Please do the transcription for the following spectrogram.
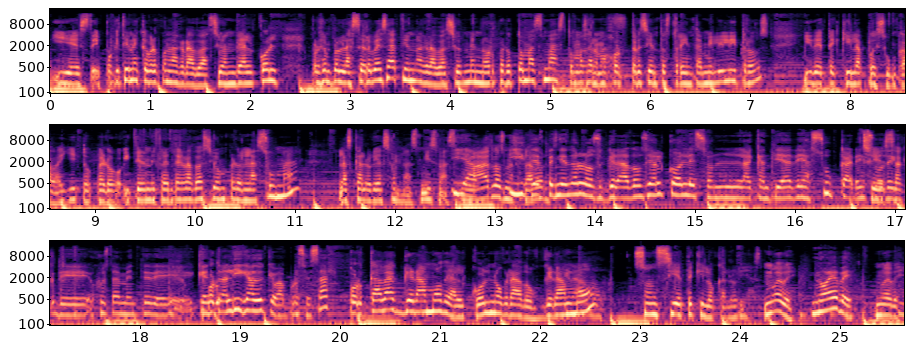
y este, porque tiene que ver con la graduación de alcohol. Por ejemplo, la cerveza tiene una graduación menor, pero tomas más, tomas a lo mejor 330 mililitros y de tequila pues un caballito, pero y tienen diferente graduación, pero en la suma las calorías son las mismas y, a- más los y dependiendo los grados de alcohol son la cantidad de azúcares Sí, o de- justamente de que Por- entra al hígado y que va a procesar. Por cada gramo de alcohol, no grado, gramo, Gramo. son 7 kilocalorías. 9. Nueve. 9.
